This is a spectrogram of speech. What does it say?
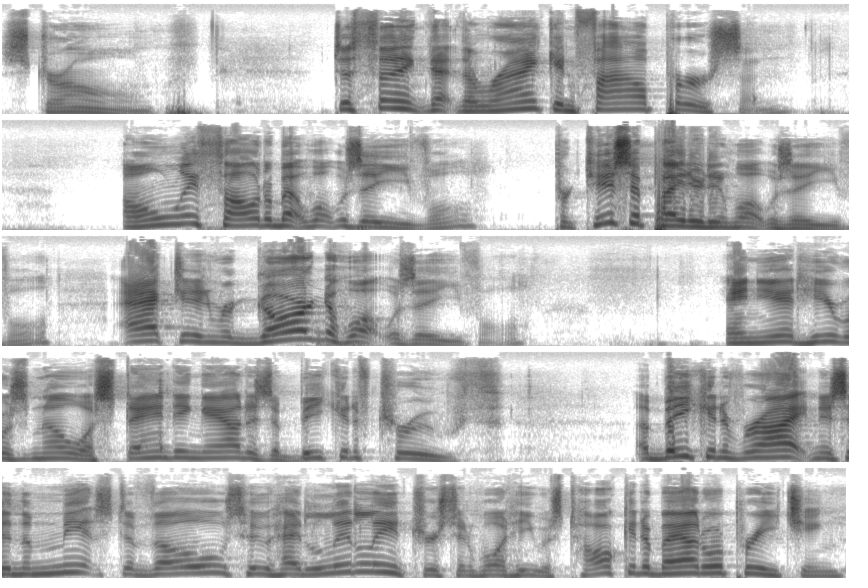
strong. To think that the rank and file person only thought about what was evil, participated in what was evil, acted in regard to what was evil, and yet here was Noah standing out as a beacon of truth, a beacon of rightness in the midst of those who had little interest in what he was talking about or preaching.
